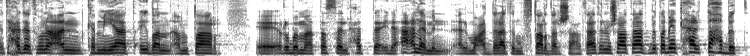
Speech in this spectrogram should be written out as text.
نتحدث هنا عن كميات أيضا أمطار آه، ربما تصل حتى إلى أعلى من المعدلات المفترضة لشهر ثلاث. لأنه شهر ثلاث بطبيعة الحال تهبط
